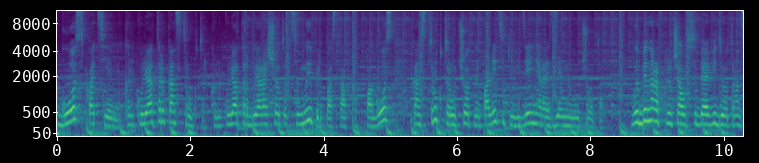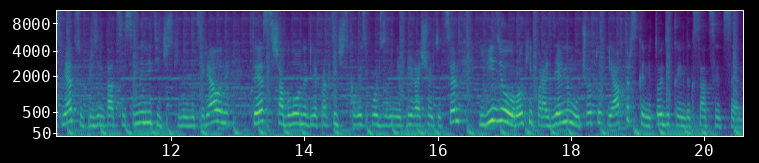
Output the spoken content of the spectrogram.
ГОС по теме «Калькулятор-конструктор», калькулятор для расчета цены при поставках по ГОС, конструктор учетной политики ведения раздельного учета. Вебинар включал в себя видеотрансляцию, презентации с аналитическими материалами, тест, шаблоны для практического использования при расчете цен и видеоуроки по раздельному учету и авторская методика индексации цен.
